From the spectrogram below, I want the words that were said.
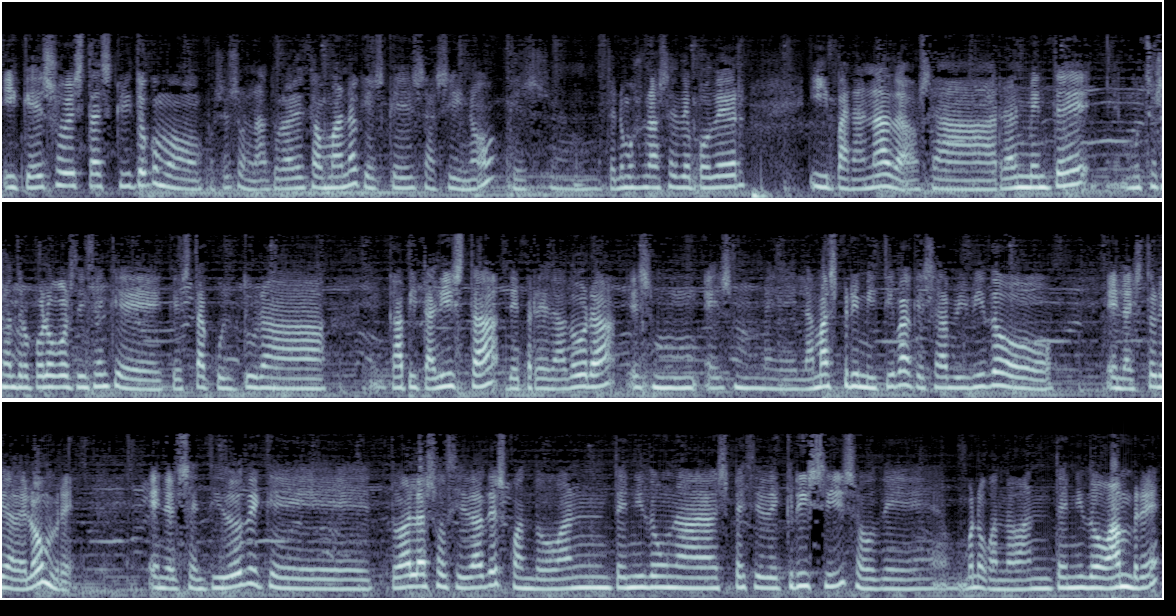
y que eso está escrito como, pues eso, naturaleza humana, que es que es así, ¿no? Que tenemos una sed de poder y para nada, o sea, realmente muchos antropólogos dicen que, que esta cultura capitalista, depredadora, es, es eh, la más primitiva que se ha vivido en la historia del hombre en el sentido de que todas las sociedades cuando han tenido una especie de crisis o de bueno cuando han tenido hambre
